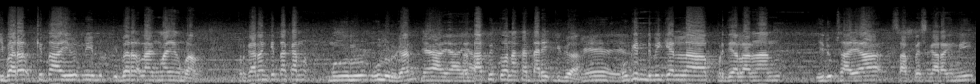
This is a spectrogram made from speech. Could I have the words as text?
ibarat kita ini ibarat layang-layang Bang. Terkadang kita kan mengulur-ulur kan? Ya, ya, ya. Tetapi Tuhan akan tarik juga. Ya, ya. Mungkin demikianlah perjalanan hidup saya sampai sekarang ini.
